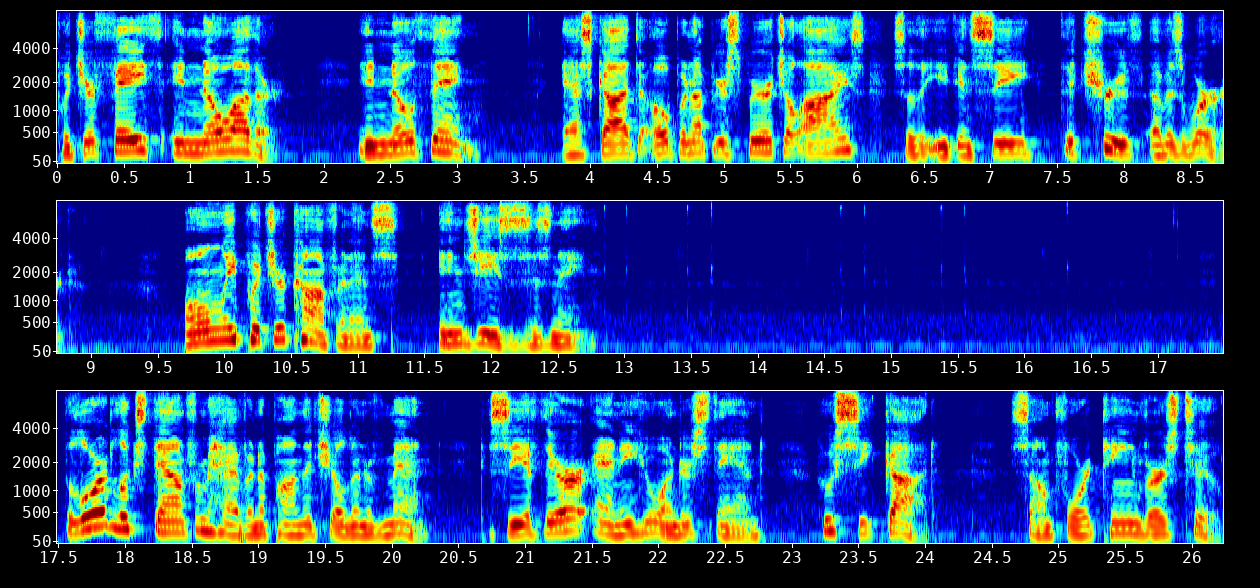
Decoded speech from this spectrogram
Put your faith in no other, in no thing. Ask God to open up your spiritual eyes so that you can see the truth of His Word. Only put your confidence in Jesus' name. The Lord looks down from heaven upon the children of men to see if there are any who understand, who seek God. Psalm 14, verse 2.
